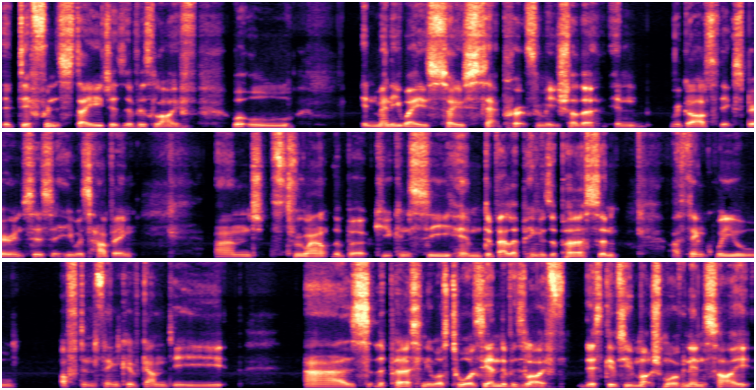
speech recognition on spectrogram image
The different stages of his life were all, in many ways, so separate from each other in regards to the experiences that he was having. And throughout the book, you can see him developing as a person. I think we all often think of Gandhi as the person he was towards the end of his life. This gives you much more of an insight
